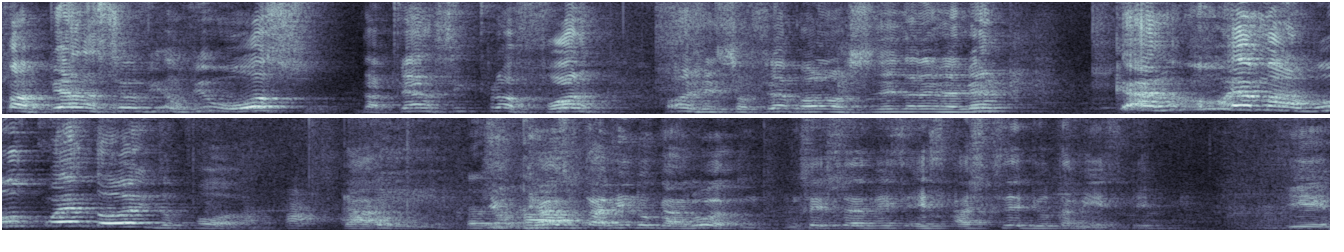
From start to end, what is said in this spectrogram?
com a perna assim, eu vi, eu vi o osso da perna assim pra fora. Ó, gente, sofreu agora um acidente da. Cara, ou é maluco ou é doido, porra. Tá. Eu E o caso também do garoto, não sei se você também, esse- acho que você viu também esse vídeo. Que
